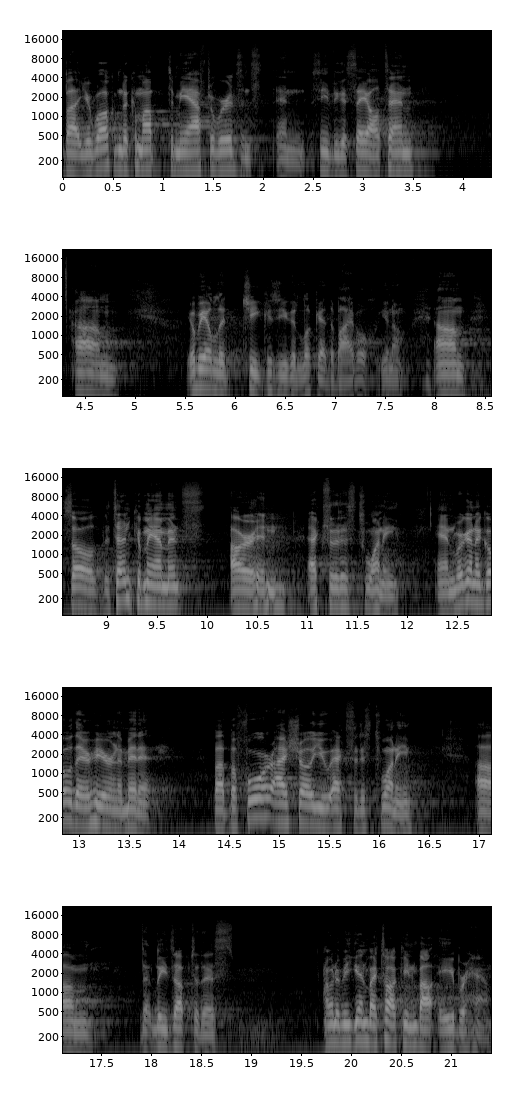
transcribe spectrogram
But you're welcome to come up to me afterwards and, and see if you can say all 10. Um, you'll be able to cheat because you could look at the Bible, you know. Um, so the Ten Commandments are in Exodus 20, and we're going to go there here in a minute. But before I show you Exodus 20, um, that leads up to this, I want to begin by talking about Abraham.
